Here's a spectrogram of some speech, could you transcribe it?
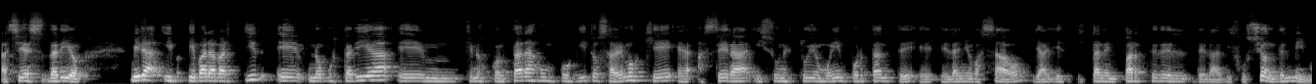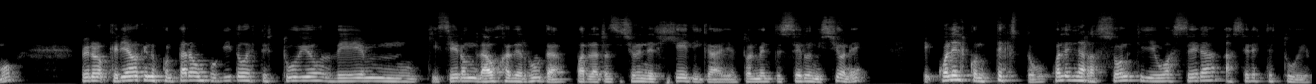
Así es, Darío. Mira, y, para partir, eh, nos gustaría em, que nos contaras un poquito, sabemos que eh, Acera hizo un estudio muy importante eh, el año pasado, ya y están en parte de la difusión del mismo, pero queríamos que nos contara un poquito este estudio de, mm, que hicieron la hoja de ruta para la transición energética y eventualmente cero emisiones. ¿Cuál es el contexto? ¿Cuál es la razón que llevó a Acera a hacer este estudio?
